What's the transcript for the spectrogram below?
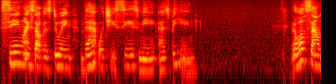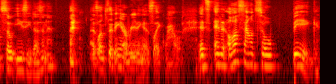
seeing myself as doing that which he sees me as being. It all sounds so easy, doesn't it? As I'm sitting here reading it, it's like, wow. It's and it all sounds so big.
